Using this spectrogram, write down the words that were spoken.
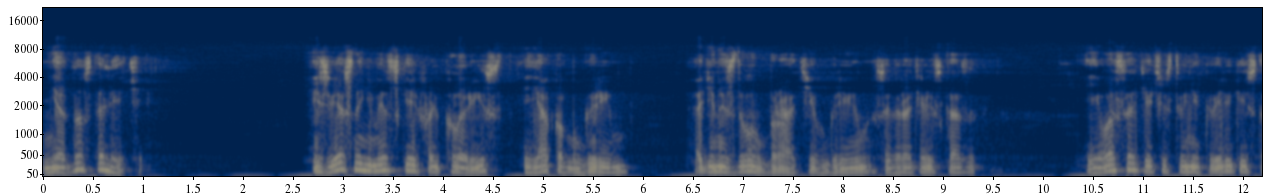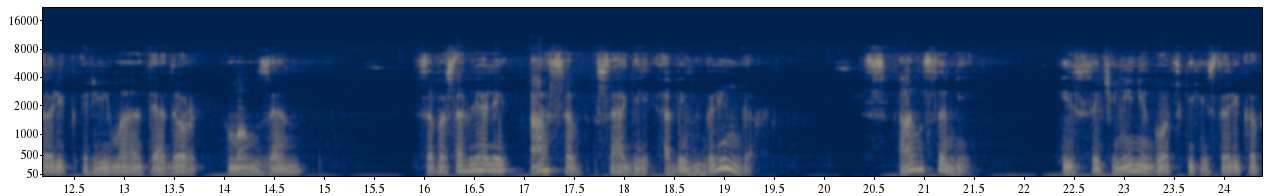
не одно столетие. Известный немецкий фольклорист Якоб Грим, один из двух братьев Грим, собирателей сказок, и его соотечественник, великий историк Рима Теодор Момзен, сопоставляли асов саги об инглингах с ансами из сочинений готских историков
